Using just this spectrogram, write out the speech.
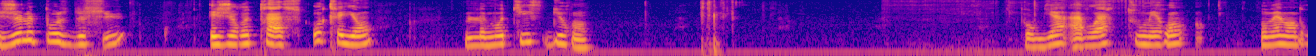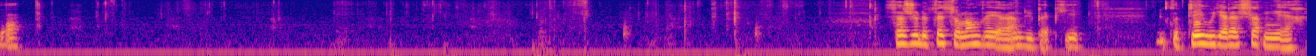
je le pose dessus et je retrace au crayon le motif du rond. Pour bien avoir tous mes ronds au même endroit. Ça, je le fais sur l'envers hein, du papier, du côté où il y a la charnière.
